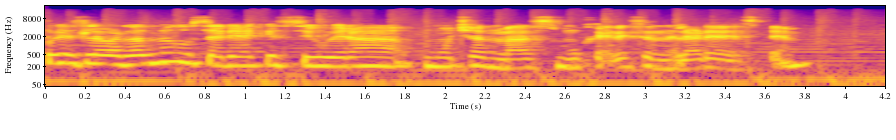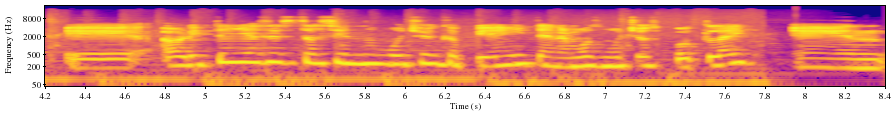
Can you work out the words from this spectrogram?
Pues la verdad me gustaría que si hubiera muchas más mujeres en el área de STEM. Eh, ahorita ya se está haciendo mucho hincapié y tenemos mucho spotlight en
